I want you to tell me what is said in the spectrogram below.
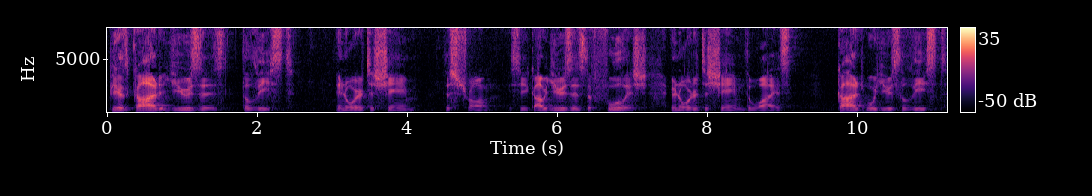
Because God uses the least in order to shame the strong. You see, God uses the foolish in order to shame the wise. God will use the least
